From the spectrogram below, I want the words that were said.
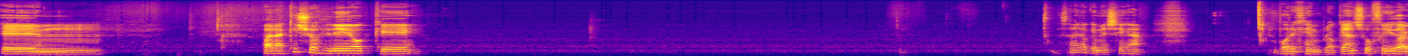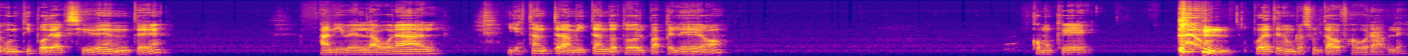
Em, para aquellos leo que ¿Sabe lo que me llega? Por ejemplo, que han sufrido algún tipo de accidente a nivel laboral y están tramitando todo el papeleo, como que puede tener un resultado favorable.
